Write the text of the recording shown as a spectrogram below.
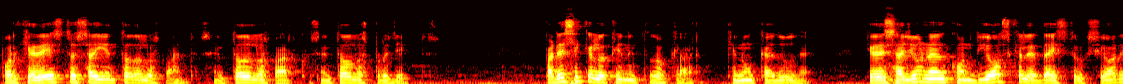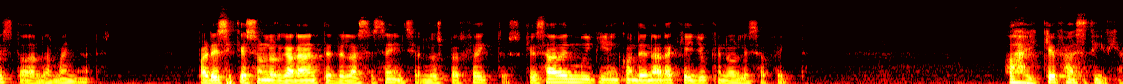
porque de estos hay en todos los bandos, en todos los barcos, en todos los proyectos. Parece que lo tienen todo claro, que nunca dudan, que desayunan con Dios que les da instrucciones todas las mañanas. Parece que son los garantes de las esencias, los perfectos, que saben muy bien condenar aquello que no les afecta. Ay, qué fastidio.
